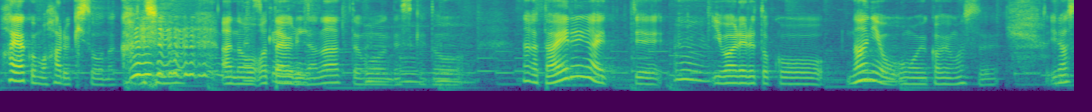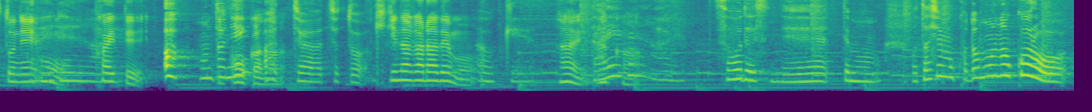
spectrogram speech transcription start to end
早くも春来そうな感じの あのお便りだなって思うんですけど、うんうんなんか大恋愛ってうん。言われるとこう何を思い浮かべます、イラストにも書いてあ本当に？行こうかな。あじゃあちょっと。聞きながらでも、はい、大恋愛。そうですね。でも私も子供の頃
